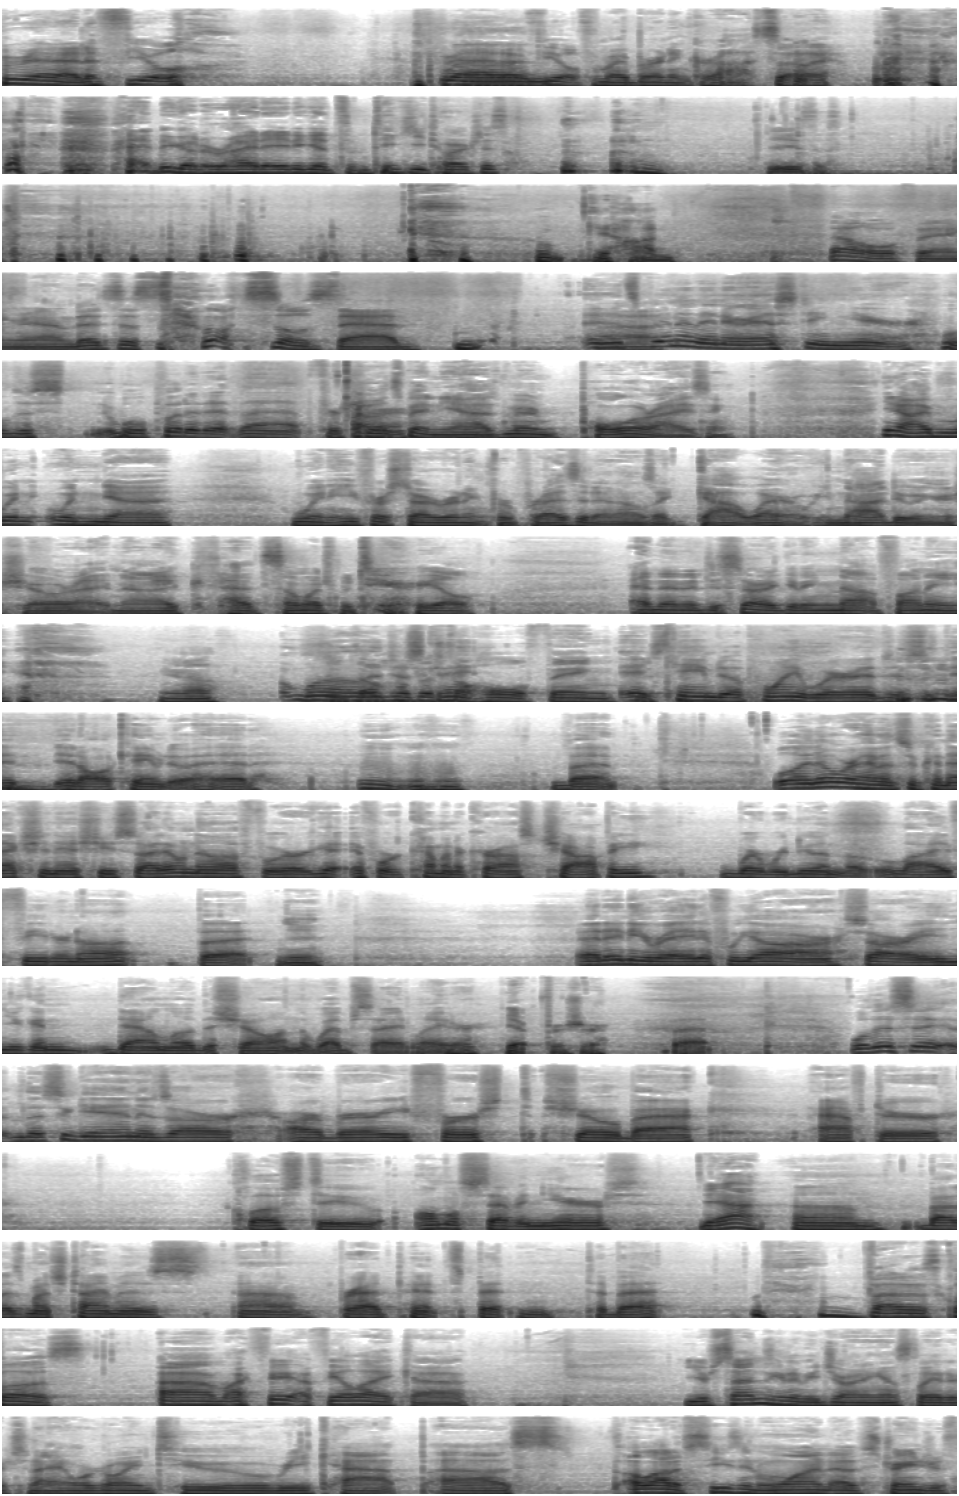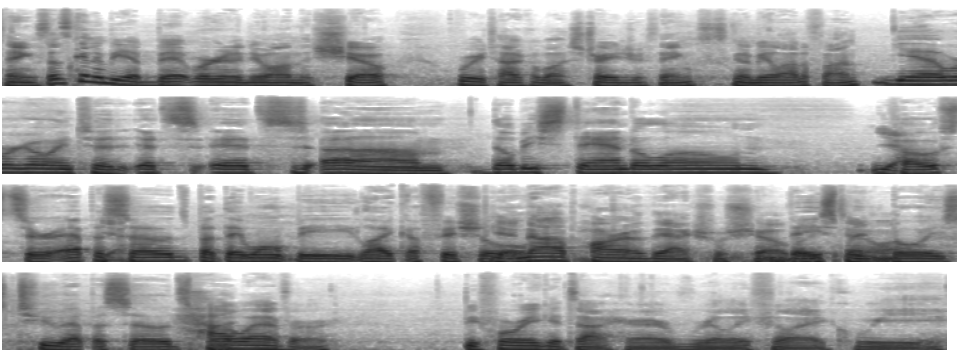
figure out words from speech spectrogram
we ran out of fuel. We ran out of Um, fuel for my burning cross, so I had to go to Rite Aid to get some tiki torches. Jesus. oh God. That whole thing, man. It's just so, so sad. It's been an interesting year. We'll just we'll put it at that for sure. Oh, it's been yeah, it's been polarizing. You know, I, when when uh, when he first started running for president, I was like, God, why are we not doing a show right now? I had so much material, and then it just started getting not funny. you know, Well, the, it just just the came- whole thing. it came to a point where it just it, it all came to a head. Mm-hmm. But well, I know we're having some connection issues, so I don't know if we're if we're coming across choppy where we're doing the live feed or not. But yeah. At any rate, if we are, sorry, and you can download the show on the website later. Yep, for sure. But well, this this again is our our very first show back after close to almost seven years. Yeah, Um, about as much time as um, Brad Pitt spent in Tibet. about as close. Um, I feel I feel like uh, your son's going to be joining us later tonight, and we're going to recap uh, a lot of season one of Stranger Things. That's going to be a bit we're going to do on the show where we talk about Stranger Things. It's going to be a lot of fun. Yeah, we're going to. It's it's um, there'll be standalone Yeah. posts or episodes, but they won't be like official Yeah, not part of the actual show. but Basement Boys two episodes. but- However, before he gets out here, I really feel like we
